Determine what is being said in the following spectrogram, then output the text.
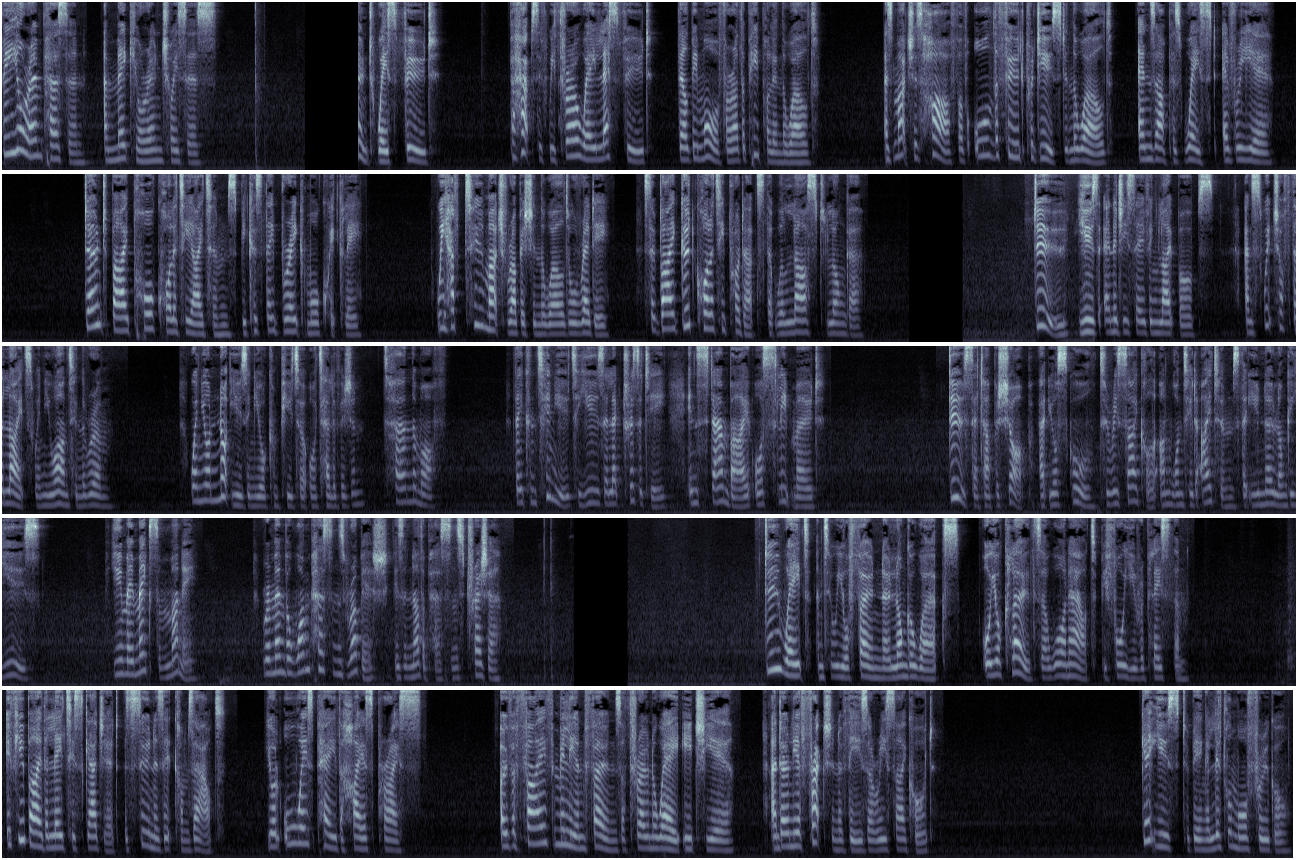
Be your own person and make your own choices. Don't waste food. Perhaps if we throw away less food, there'll be more for other people in the world. As much as half of all the food produced in the world ends up as waste every year. Don't buy poor quality items because they break more quickly. We have too much rubbish in the world already, so buy good quality products that will last longer. Do use energy saving light bulbs and switch off the lights when you aren't in the room. When you're not using your computer or television, turn them off. They continue to use electricity in standby or sleep mode. Do set up a shop at your school to recycle unwanted items that you no longer use. You may make some money. Remember, one person's rubbish is another person's treasure. Do wait until your phone no longer works or your clothes are worn out before you replace them. If you buy the latest gadget as soon as it comes out, you'll always pay the highest price. Over 5 million phones are thrown away each year, and only a fraction of these are recycled. Get used to being a little more frugal.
